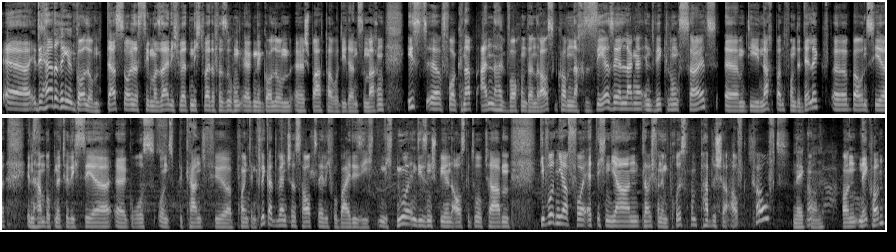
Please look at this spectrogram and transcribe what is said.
Äh, der Herr der Ringe Gollum, das soll das Thema sein. Ich werde nicht weiter versuchen, irgendeine Gollum-Sprachparodie dann zu machen. Ist äh, vor knapp anderthalb Wochen dann rausgekommen, nach sehr, sehr langer Entwicklungszeit. Ähm, die Nachbarn von The Delic äh, bei uns hier in Hamburg natürlich sehr äh, groß und bekannt für Point-and-Click-Adventures hauptsächlich, wobei die sich nicht nur in diesen Spielen ausgetobt haben. Die wurden ja vor etlichen Jahren, glaube ich, von einem größeren größeren Publisher aufgekauft. Nacon. Und Nacon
